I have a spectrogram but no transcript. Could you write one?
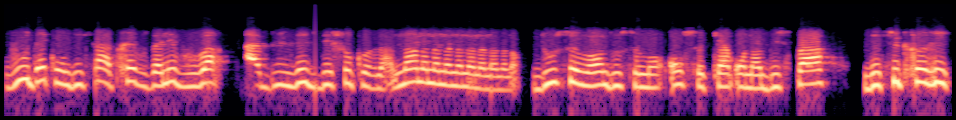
Vous, dès qu'on dit ça, après, vous allez vouloir abuser des chocolats. Non, non, non, non, non, non, non, non, non. Doucement, doucement, on se calme, on n'abuse pas des sucreries.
